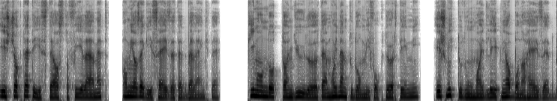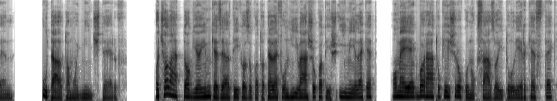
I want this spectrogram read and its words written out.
és csak tetézte azt a félelmet, ami az egész helyzetet belengte. Kimondottan gyűlöltem, hogy nem tudom, mi fog történni, és mit tudunk majd lépni abban a helyzetben. Utáltam, hogy nincs terv. A családtagjaim kezelték azokat a telefonhívásokat és e-maileket, amelyek barátok és rokonok százaitól érkeztek,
